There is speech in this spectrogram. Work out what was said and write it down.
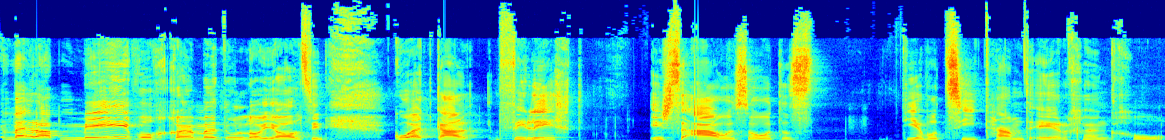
wer hat mehr, die kommen und loyal sind? Gut, gell, vielleicht ist es auch so, dass die, die Zeit haben, eher kommen können.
